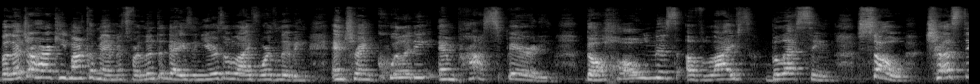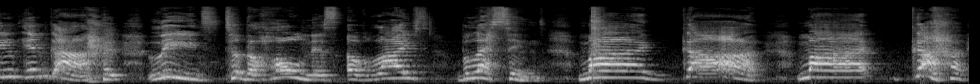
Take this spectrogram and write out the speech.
But let your heart keep my commandments for length of days and years of life worth living, and tranquility and prosperity, the wholeness of life's blessing. So, trusting in God leads to the wholeness of life's blessings. My God, my God.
